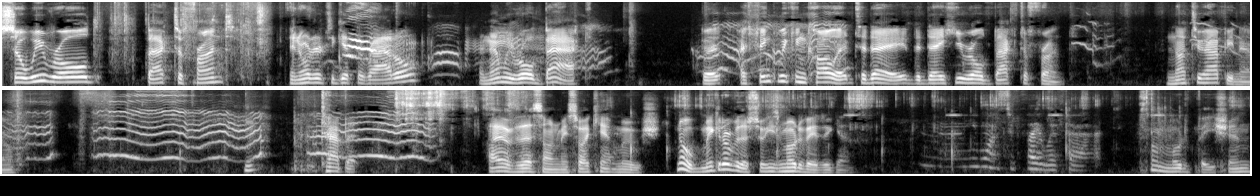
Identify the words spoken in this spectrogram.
So we rolled back to front in order to get the rattle, and then we rolled back. But I think we can call it today the day he rolled back to front. I'm not too happy now. Tap it. I have this on me, so I can't moosh. No, make it over there so he's motivated again. He wants to play with that. It's not motivation.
